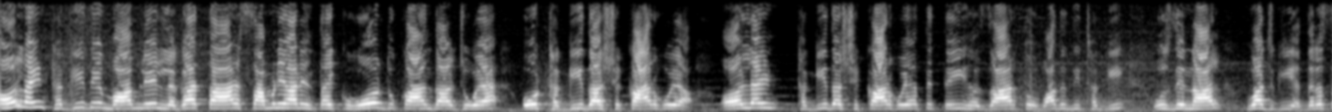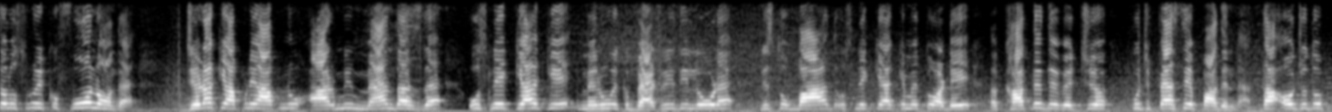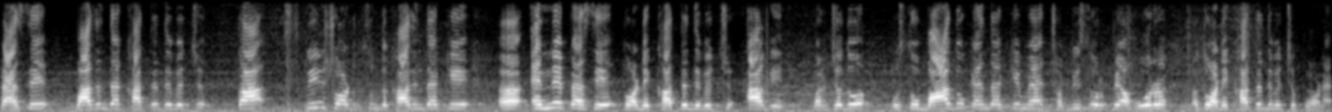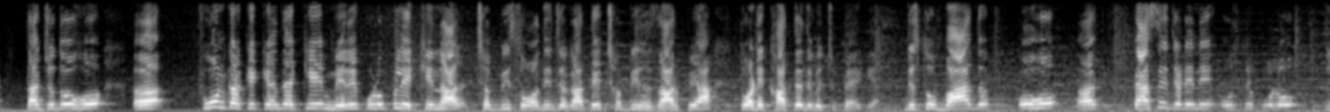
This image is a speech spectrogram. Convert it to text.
Online ਠੱਗੀ ਦੇ ਮਾਮਲੇ ਲਗਾਤਾਰ ਸਾਹਮਣੇ ਆ ਰਹੇ ਨੇ ਤਾਂ ਇੱਕ ਹੋਰ ਦੁਕਾਨਦਾਰ ਜੋ ਹੈ, ਉਹ ਠੱਗੀ ਦਾ ਸ਼ਿਕਾਰ ਹੋਇਆ। ਆਨਲਾਈਨ ਠੱਗੀ ਦਾ ਸ਼ਿਕਾਰ ਹੋਇਆ ਤੇ 23000 ਤੋਂ ਵੱਧ ਦੀ ਠੱਗੀ ਉਸ ਦੇ ਨਾਲ ਵੱਜ ਗਈ ਹੈ। ਦਰਅਸਲ ਉਸ ਨੂੰ ਇੱਕ ਫੋਨ ਆਉਂਦਾ ਹੈ, ਜਿਹੜਾ ਕਿ ਆਪਣੇ ਆਪ ਨੂੰ ਆਰਮੀ ਮੈਨ ਦੱਸਦਾ ਹੈ। ਉਸਨੇ ਕਿਹਾ ਕਿ ਮੈਨੂੰ ਇੱਕ ਬੈਟਰੀ ਦੀ ਲੋੜ ਹੈ, ਜਿਸ ਤੋਂ ਬਾਅਦ ਉਸਨੇ ਕਿਹਾ ਕਿ ਮੈਂ ਤੁਹਾਡੇ ਖਾਤੇ ਦੇ ਵਿੱਚ ਕੁਝ ਪੈਸੇ ਪਾ ਦਿੰਦਾ ਤਾਂ ਉਹ ਜਦੋਂ ਪੈਸੇ ਪਾ ਦਿੰਦਾ ਖਾਤੇ ਦੇ ਵਿੱਚ, ਤਾਂ ਸਕਰੀਨਸ਼ਾਟ ਤੁਹਾਨੂੰ ਦਿਖਾ ਦਿੰਦਾ ਕਿ ਅ, ਇੰਨੇ ਪੈਸੇ ਤੁਹਾਡੇ ਖਾਤੇ ਦੇ ਵਿੱਚ ਆ ਗਏ ਨੇ। ਪਰ ਜਦੋਂ ਉਸ ਤੋਂ ਬਾਅਦ ਉਹ ਕਹਿੰਦਾ ਕਿ ਮੈਂ 2600 ਰੁਪਇਆ ਹੋਰ ਤੁਹਾਡੇ ਖਾਤੇ ਦੇ ਵਿੱਚ ਪਾਉਣਾ ਤਾਂ ਜਦੋਂ ਉਹ ਫੋਨ ਕਰਕੇ ਕਹਿੰਦਾ ਕਿ ਮੇਰੇ ਕੋਲੋਂ ਭੁਲੇਖੇ ਨਾਲ 2600 ਦੀ ਜਗ੍ਹਾ ਤੇ 26000 ਰੁਪਇਆ ਤੁਹਾਡੇ ਖਾਤੇ ਦੇ ਵਿੱਚ ਪੈ ਗਿਆ। ਜਿਸ ਤੋਂ ਬਾਅਦ ਉਹ ਪੈਸੇ ਜਿਹੜੇ ਨੇ ਉਸ ਦੇ ਕੋਲੋਂ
